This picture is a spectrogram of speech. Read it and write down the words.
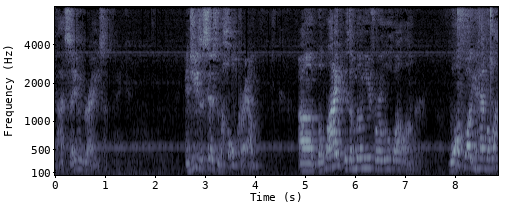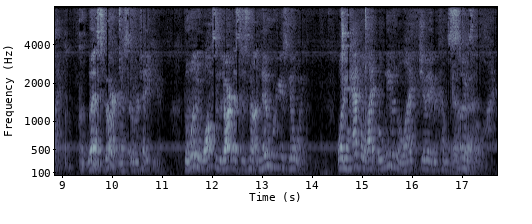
God's saving grace, I think. And Jesus says to the whole crowd, uh, The light is among you for a little while longer. Walk while you have the light, lest darkness overtake you. The one who walks in the darkness does not know where he is going. While you have the light, believe in the light that you may become That's sons right. of the light.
